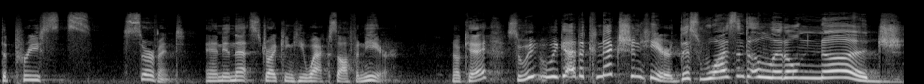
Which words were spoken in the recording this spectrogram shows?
the priest's servant. And in that striking, he whacks off an ear. Okay? So we, we got a connection here. This wasn't a little nudge.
